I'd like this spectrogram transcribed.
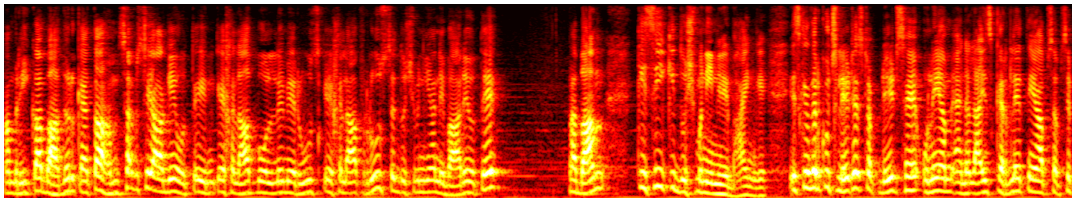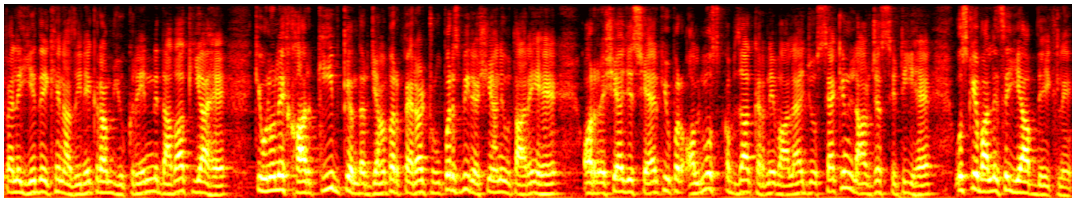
अमरीका बहादुर कहता, हम सबसे आगे होते, इनके खिलाफ बोलने में रूस के खिलाफ, रूस से दुश्मनियाँ निभा रहे होते। अब हम किसी की दुश्मनी नहीं निभाएँगे। इसके अंदर कुछ लेटेस्ट अपडेट्स हैं, उन्हें हम एनालाइज कर लेते हैं। आप सबसे पहले ये देखें नाजीन कराम यूक्रेन ने दावा किया है कि उन्होंने खारकीव के अंदर, जहाँ पर पैरा ट्रूपर्स भी रशिया ने उतारे हैं, और रशिया जिस शहर के ऊपर ऑलमोस्ट कब्जा करने वाला है, जो सेकंड लार्जेस्ट सिटी है, उसके वाले से ये आप देख लें।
